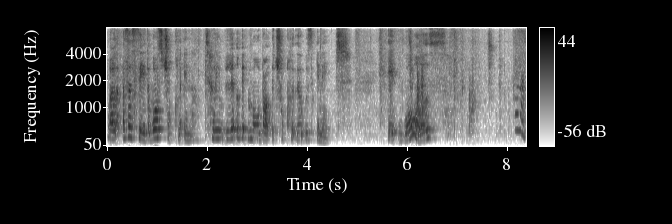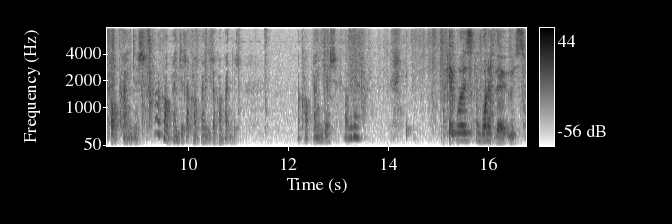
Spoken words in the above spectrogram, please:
Well, as I say, there was chocolate in. I'll tell you a little bit more about the chocolate that was in it. It was and I can't find it. I can't find it, I can't find it, I can't find it. I can't find it. It was one of those.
